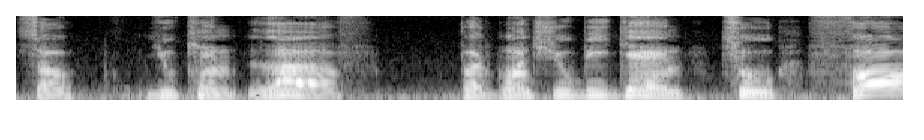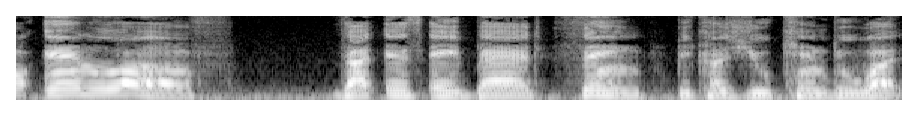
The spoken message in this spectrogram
So you can love, but once you begin to fall in love, that is a bad thing because you can do what?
